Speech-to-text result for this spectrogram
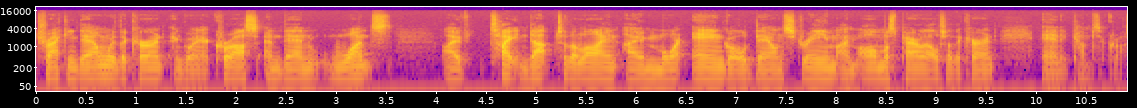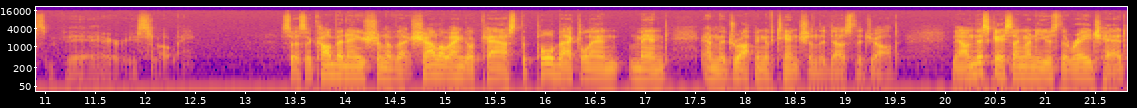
tracking down with the current and going across. And then once I've tightened up to the line, I'm more angled downstream. I'm almost parallel to the current and it comes across very slowly. So it's a combination of that shallow angle cast, the pullback mend, and the dropping of tension that does the job. Now in this case I'm going to use the rage head.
